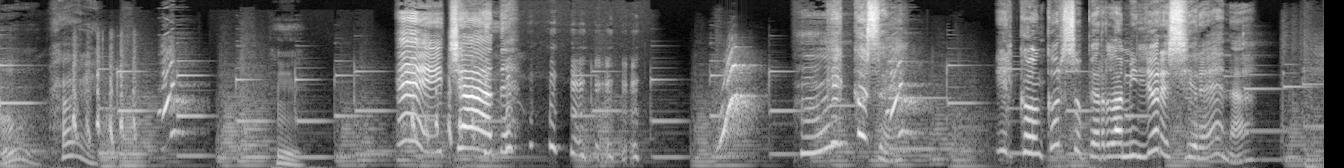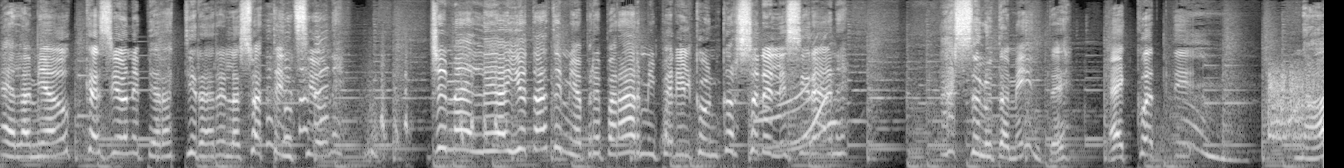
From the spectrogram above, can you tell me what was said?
Oh, hi. Hmm. Ehi, Chad! Che cos'è? Il concorso per la migliore sirena. È la mia occasione per attirare la sua attenzione. Gemelle, aiutatemi a prepararmi per il concorso delle sirene. Assolutamente. Ecco a te. No,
